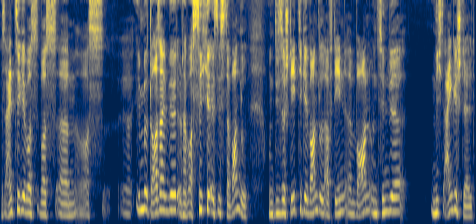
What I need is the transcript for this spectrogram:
Das Einzige, was, was, ähm, was äh, immer da sein wird oder was sicher ist, ist der Wandel. Und dieser stetige Wandel, auf den äh, waren und sind wir nicht eingestellt.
